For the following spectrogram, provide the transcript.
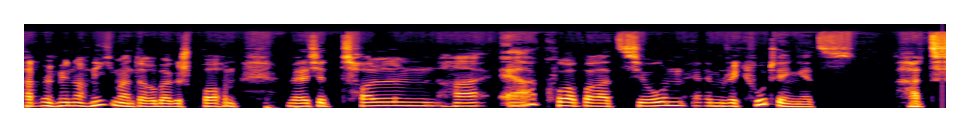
hat mit mir noch nie jemand darüber gesprochen, welche tollen HR-Kooperationen im Recruiting jetzt hat.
